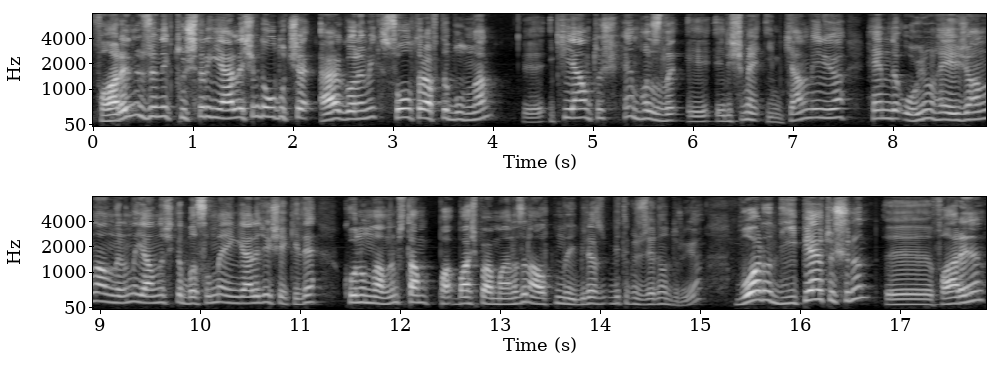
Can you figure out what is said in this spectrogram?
Farenin üzerindeki tuşların yerleşimi de oldukça ergonomik. Sol tarafta bulunan e, iki yan tuş hem hızlı e, erişime imkan veriyor hem de oyunun heyecanlı anlarında yanlışlıkla basılma engelleyecek şekilde konumlandırılmış. Tam baş parmağınızın altında değil, biraz bir tık üzerine duruyor. Bu arada DPI tuşunun e, farenin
